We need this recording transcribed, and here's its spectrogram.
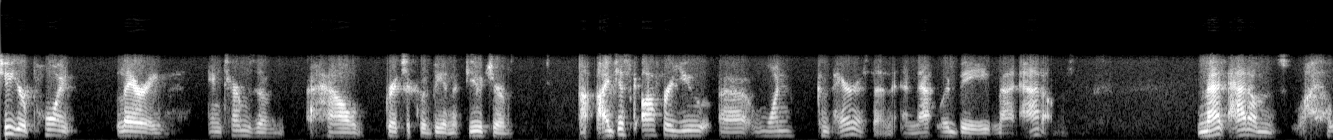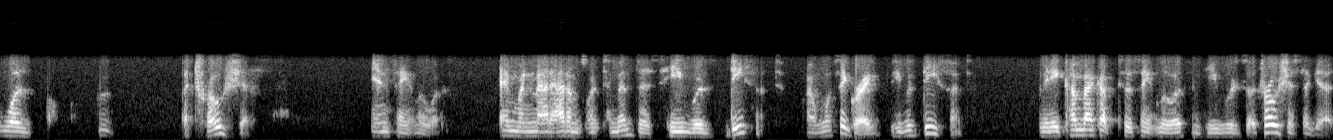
to your point, Larry, in terms of how Grichuk would be in the future, I just offer you uh, one comparison, and that would be Matt Adams. Matt Adams was atrocious in St. Louis. And when Matt Adams went to Memphis, he was decent. I won't say great, he was decent. And then he'd come back up to St. Louis and he was atrocious again.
